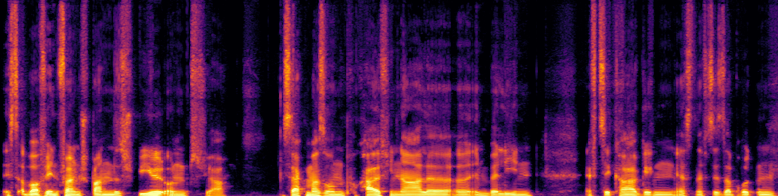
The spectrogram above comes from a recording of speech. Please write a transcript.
Ist aber auf jeden Fall ein spannendes Spiel und ja, ich sag mal so ein Pokalfinale äh, in Berlin, FCK gegen 1. FC Saarbrücken,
